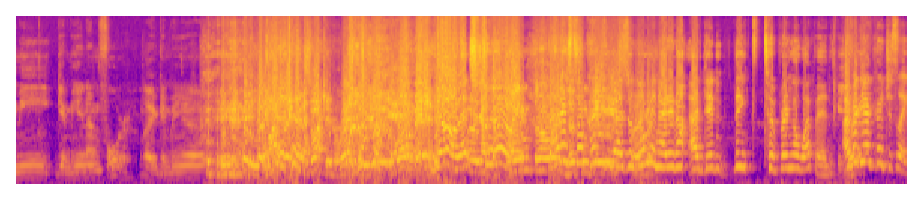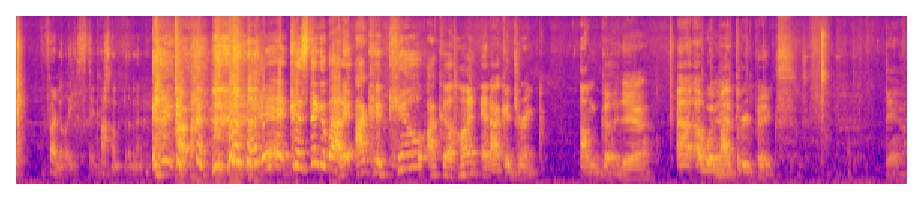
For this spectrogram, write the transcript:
me, give me an M4. Like, give me a. It's fucking ready. No, that's We got the true. Flamethrower That is just so crazy. case. As a Like, woman, I did not. I didn't think to bring a weapon. I Yeah. figured I could just like find a stick or something. yeah, cause think about it. I could kill, I could hunt, and I could drink. I'm good. Yeah. Uh, uh, with my three picks. Damn.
